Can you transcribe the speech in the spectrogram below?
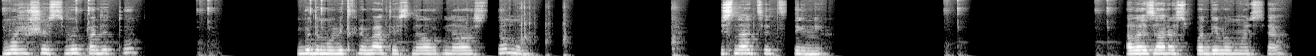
Може щось випаде тут? Будемо відкриватись на, на ось цьому. 16 синіх. Але зараз подивимося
